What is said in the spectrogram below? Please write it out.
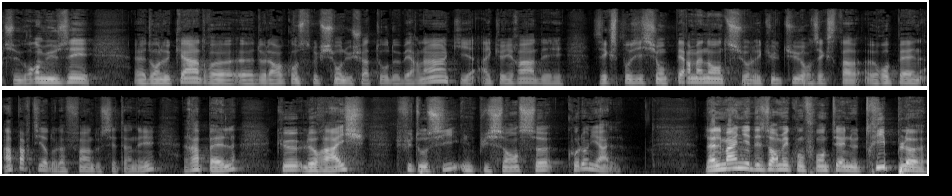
ce grand musée euh, dans le cadre euh, de la reconstruction du château de Berlin, qui accueillera des expositions permanentes sur les cultures extra-européennes à partir de la fin de cette année, rappelle que le Reich fut aussi une puissance coloniale. L'Allemagne est désormais confrontée à une triple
